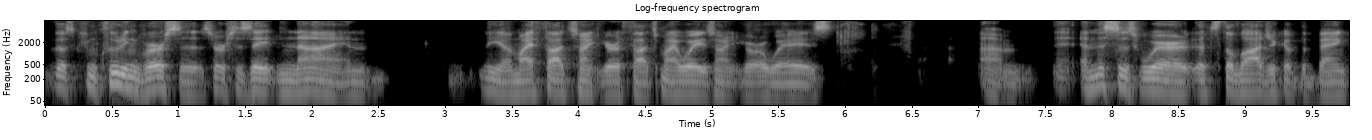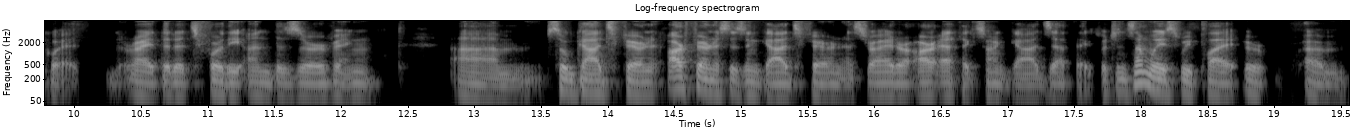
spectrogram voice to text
those concluding verses, verses eight and nine, you know, my thoughts aren't your thoughts, my ways aren't your ways. Um, and this is where that's the logic of the banquet, right? That it's for the undeserving. Um, so God's fairness, our fairness isn't God's fairness, right? Or our ethics aren't God's ethics, which in some ways reply or um,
